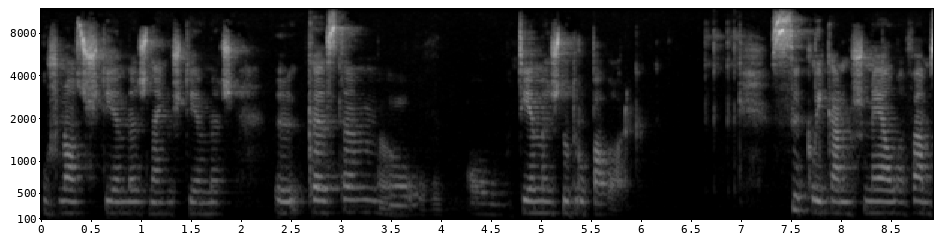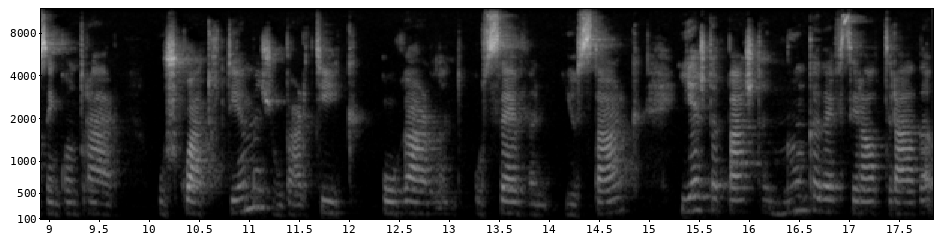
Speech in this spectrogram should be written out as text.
os nossos temas, nem os temas uh, custom ou, ou, temas do Drupal.org. Se clicarmos nela, vamos encontrar os quatro temas, o Bartik, o Garland, o Seven e o Stark, e esta pasta nunca deve ser alterada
